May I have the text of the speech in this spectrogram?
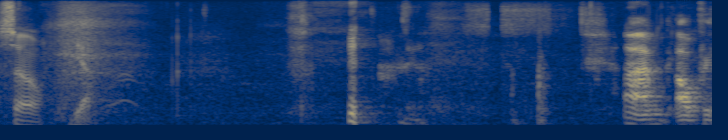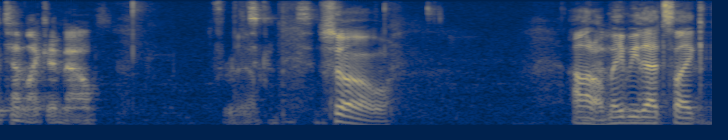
So Yeah. Um, I'll pretend like I know for this conversation. So I don't know. Rather Maybe that's like,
